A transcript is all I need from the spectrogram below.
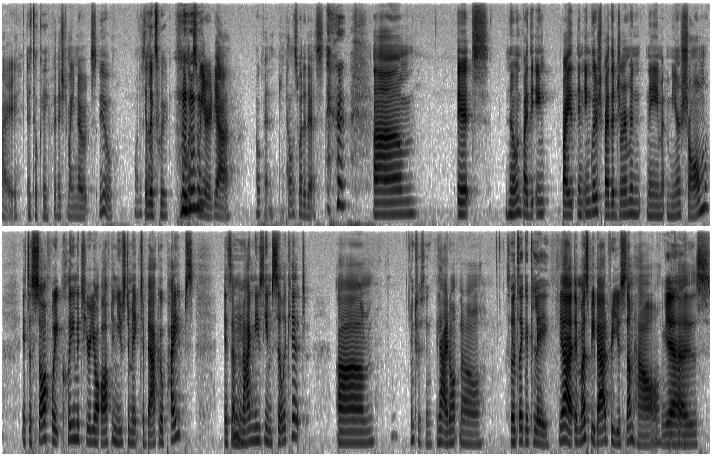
I It's okay. finished my notes. Ew, what is It that? looks weird. It looks weird. Yeah. Open. Tell us what it is. um, it's known by the Eng- by in English by the German name Meerschaum. It's a soft white clay material often used to make tobacco pipes. It's a magnesium silicate. Um, Interesting. yeah, I don't know. So it's like a clay. Yeah, it must be bad for you somehow. Yeah. Because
